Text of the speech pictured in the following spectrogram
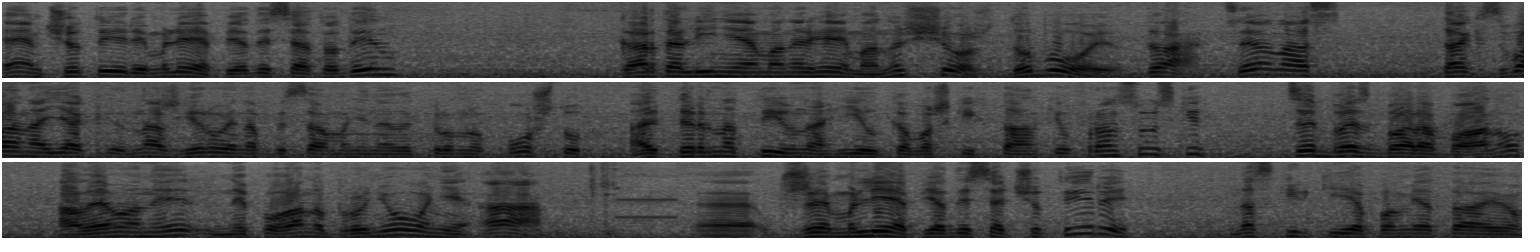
M4 MLE 51. Карта лінія Маннергейма. Ну що ж, до бою. Так, це у нас так звана, як наш герой написав мені на електронну пошту, альтернативна гілка важких танків французьких. Це без барабану, але вони непогано броньовані. А е, вже МЛЕ 54, наскільки я пам'ятаю,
